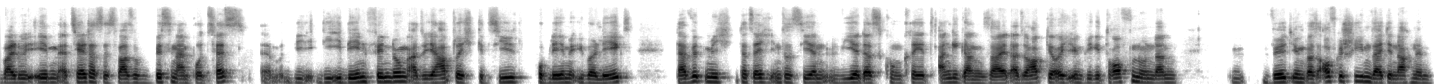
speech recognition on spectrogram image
weil du eben erzählt hast, es war so ein bisschen ein Prozess, äh, die, die Ideenfindung. Also ihr habt euch gezielt Probleme überlegt. Da würde mich tatsächlich interessieren, wie ihr das konkret angegangen seid. Also habt ihr euch irgendwie getroffen und dann wild irgendwas aufgeschrieben? Seid ihr nach einem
